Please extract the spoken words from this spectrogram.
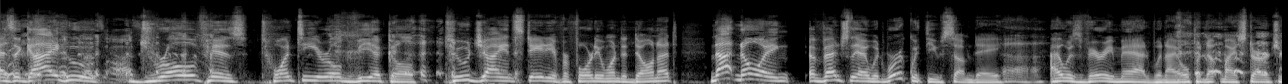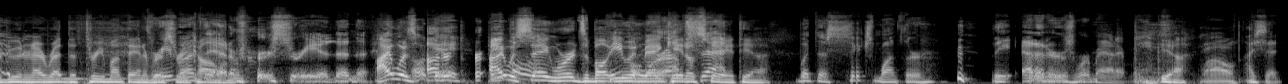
as a guy who drove his 20 year old vehicle to Giant Stadium for 41 to Donut, not knowing eventually I would work with you someday, Uh-huh. I was very mad when I opened up my Star Tribune and I read the three month anniversary Three-month column. anniversary. And then the, I was Okay, utter, or I was saying words about you in Mankato upset. State. Yeah, But the six monther, the editors were mad at me. yeah. Wow. I said,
